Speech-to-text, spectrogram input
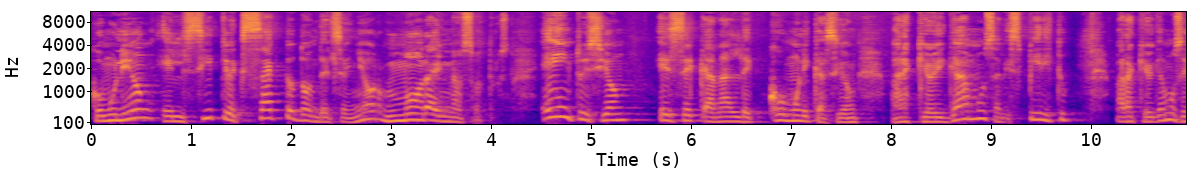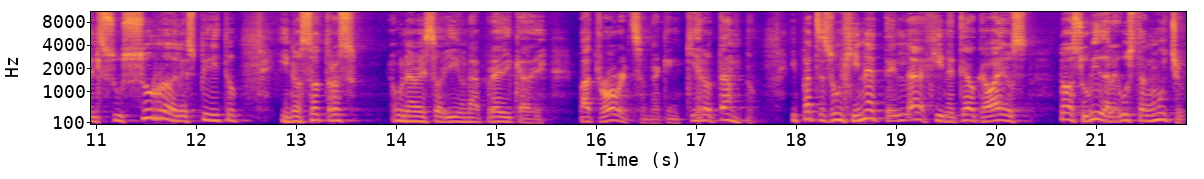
Comunión, el sitio exacto donde el Señor mora en nosotros. E intuición, ese canal de comunicación para que oigamos al Espíritu, para que oigamos el susurro del Espíritu. Y nosotros, una vez oí una prédica de Pat Robertson, a quien quiero tanto. Y Pat es un jinete, él ha jineteado caballos toda su vida, le gustan mucho.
